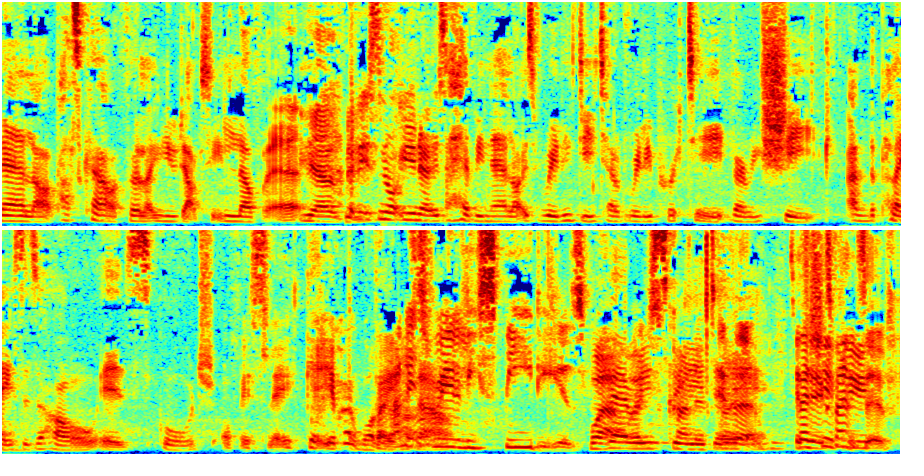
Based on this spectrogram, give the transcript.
nail art. Pascal, I feel like you'd absolutely love it. Yeah. But it's not, you know, it's a heavy nail art. It's really detailed, really pretty, very chic. And the place as a whole is gorge, obviously. Get your and it's out. really speedy as well. very It's kind speedy. of- Is it if you- expensive?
